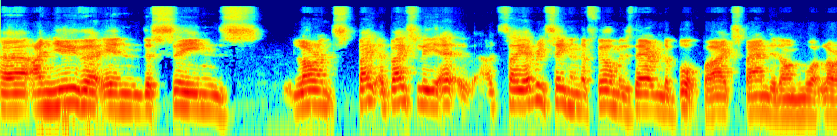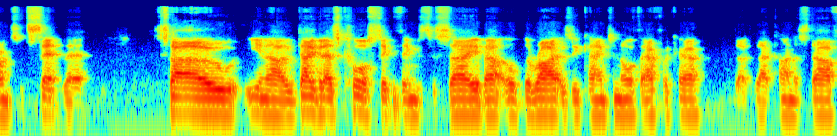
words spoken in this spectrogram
Uh, I knew that in the scenes, Lawrence basically, I'd say every scene in the film is there in the book, but I expanded on what Lawrence had set there. So, you know, David has caustic things to say about the writers who came to North Africa, that, that kind of stuff.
